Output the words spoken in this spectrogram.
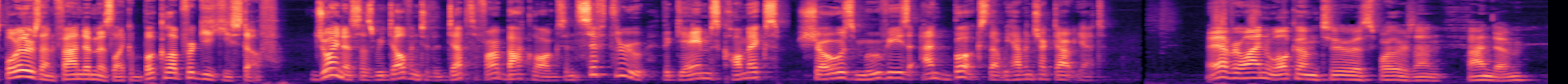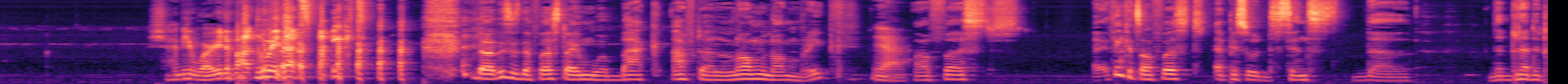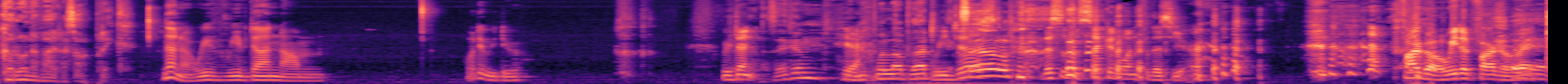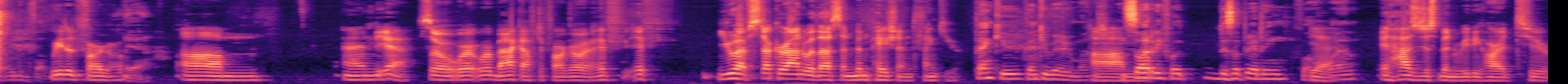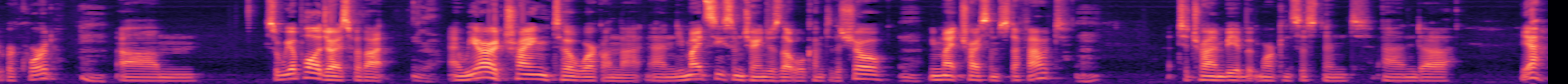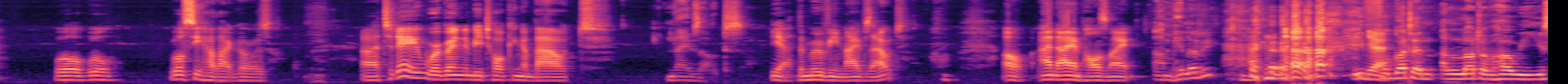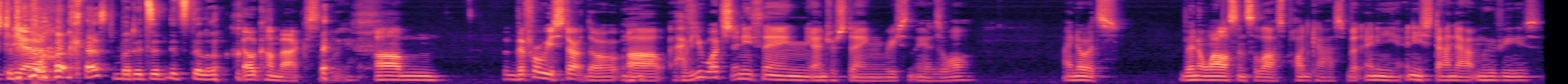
Spoilers and Fandom is like a book club for geeky stuff. Join us as we delve into the depths of our backlogs and sift through the games, comics, shows, movies, and books that we haven't checked out yet. Hey everyone, welcome to Spoilers and Fandom. Should I be worried about the way that spiked? No, this is the first time we're back after a long, long break. yeah. Our first, I think it's our first episode since the the dreaded coronavirus outbreak. No, no, we've we've done um what did we do? we've done A second, Yeah. Pull up that We Excel. this is the second one for this year. Fargo, we did Fargo, right? yeah, we did something. We did Fargo. Yeah, Um, and yeah, so we're we're back after Fargo. If if you have stuck around with us and been patient, thank you. thank you, thank you very much. Um, Sorry for disappearing for Yeah. a while. It has just been really hard to record. Um, so we apologize for that. Yeah, And we are trying to work on that. And you might see some changes that will come to the show. We might try some stuff out to try and be a bit more consistent. And uh, yeah, we'll we'll we'll see how that goes. Uh, today we're going to be talking about Knives Out. yeah the movie Knives Out. oh, and I am Hell's Knight. I'm Hillary. uh, We've yeah. forgotten a lot of how we used to do Yeah. the podcast, but it's it's still a I'll come back slowly. um, before we start, though, uh, have you watched anything interesting recently as well? I know it's been a while since the last podcast, but any any standout movies?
